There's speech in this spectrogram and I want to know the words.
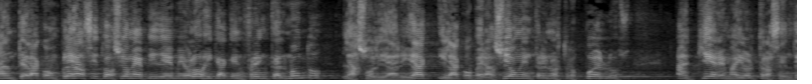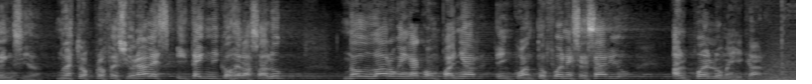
ante la compleja situación epidemiológica que enfrenta el mundo, la solidaridad y la cooperación entre nuestros pueblos adquiere mayor trascendencia. Nuestros profesionales y técnicos de la salud no dudaron en acompañar en cuanto fue necesario al pueblo mexicano.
